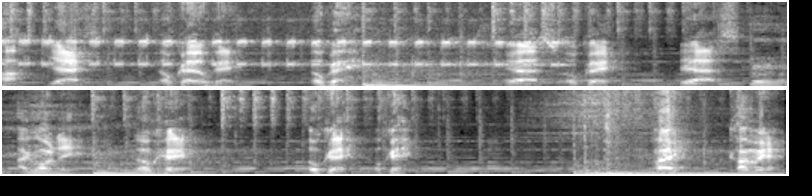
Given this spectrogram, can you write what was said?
Ah, yes. Okay, okay. Okay. Yes, okay. Yes. I got it. Okay. Okay, okay. Hey, come here.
